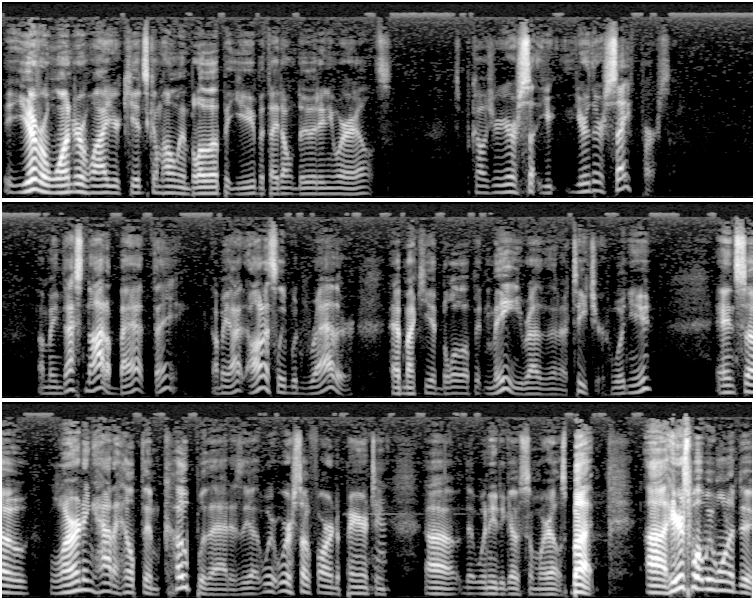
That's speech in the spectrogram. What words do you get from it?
you ever wonder why your kids come home and blow up at you but they don't do it anywhere else? It's because you're your, you're their safe person. I mean, that's not a bad thing. I mean, I honestly would rather have my kid blow up at me rather than a teacher, wouldn't you? And so, learning how to help them cope with that is the we're, we're so far into parenting yeah. uh, that we need to go somewhere else. But uh, here's what we want to do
